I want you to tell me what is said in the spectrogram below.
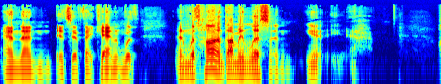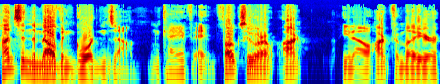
and then it's if they can. And with and with Hunt, I mean, listen, you know, Hunt's in the Melvin Gordon zone. Okay, if, if folks who are aren't you know aren't familiar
